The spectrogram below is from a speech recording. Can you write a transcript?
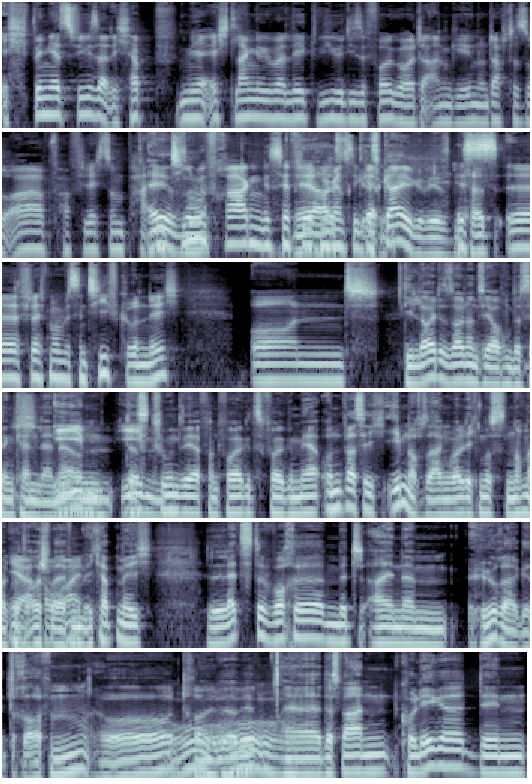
ich bin jetzt, wie gesagt, ich habe mir echt lange überlegt, wie wir diese Folge heute angehen und dachte so, ah, vielleicht so ein paar also, intime Fragen ist ja vielleicht ja, mal ganz ist, ist geil gewesen. Ist äh, vielleicht mal ein bisschen tiefgründig und die Leute sollen uns ja auch ein bisschen kennenlernen. Eben, ne? Das eben. tun sie ja von Folge zu Folge mehr. Und was ich eben noch sagen wollte, ich muss noch mal kurz ja, ausschweifen. Ich habe mich letzte Woche mit einem Hörer getroffen. Oh, Trommelwirbel. Oh. Äh, das war ein Kollege, den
